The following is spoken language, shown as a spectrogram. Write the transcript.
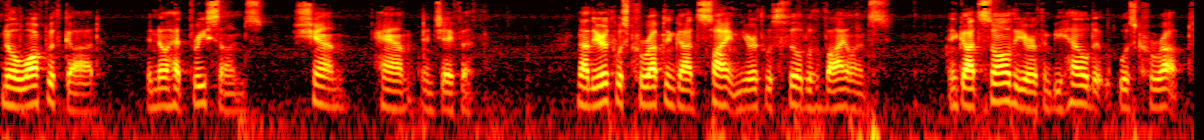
Noah walked with God, and Noah had three sons Shem, Ham, and Japheth. Now the earth was corrupt in God's sight, and the earth was filled with violence. And God saw the earth and beheld it was corrupt.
